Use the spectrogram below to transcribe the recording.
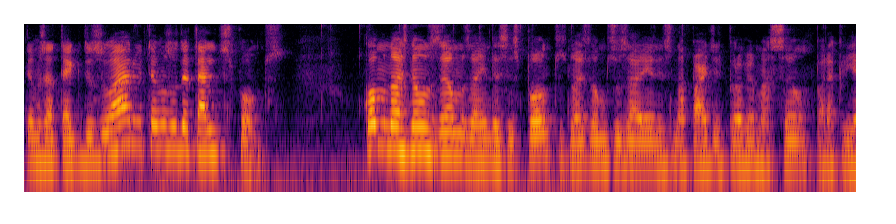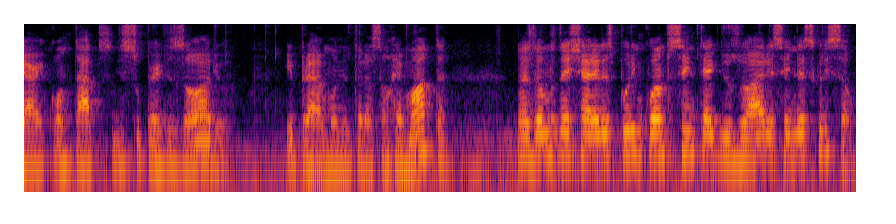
Temos a tag de usuário e temos o detalhe dos pontos. Como nós não usamos ainda esses pontos, nós vamos usar eles na parte de programação para criar contatos de supervisório e para monitoração remota. Nós vamos deixar eles por enquanto sem tag de usuário e sem descrição.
